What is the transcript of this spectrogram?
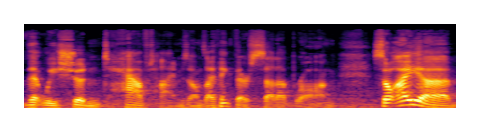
that we shouldn't have time zones. I think they're set up wrong. So I, uh,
